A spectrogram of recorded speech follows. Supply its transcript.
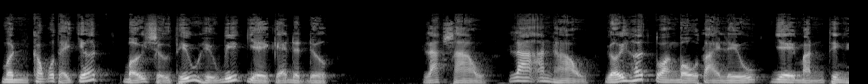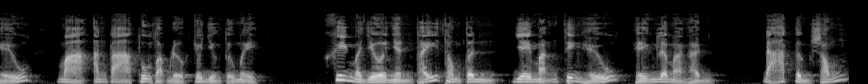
Mình không có thể chết bởi sự thiếu hiểu biết về kẻ địch được. Lát sau, La Anh Hào gửi hết toàn bộ tài liệu về Mạnh Thiên Hiểu mà anh ta thu thập được cho Dương Tử Mi. Khi mà vừa nhìn thấy thông tin về Mạnh Thiên Hiểu hiện lên màn hình, đã từng sống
